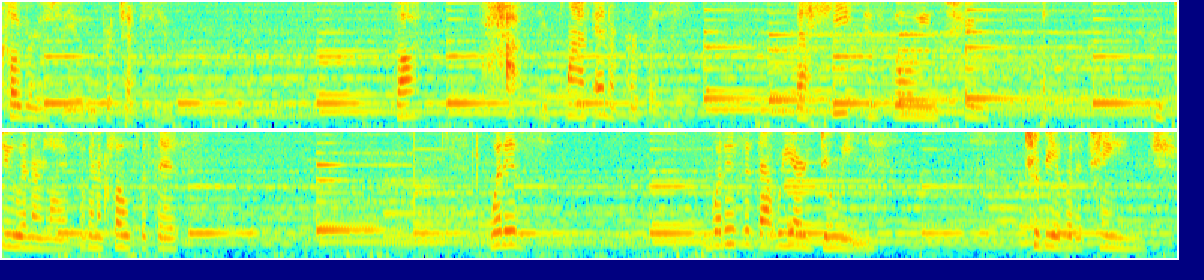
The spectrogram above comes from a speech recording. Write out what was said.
covers you and protects you. God has a plan and a purpose that He is going to uh, do in our lives. We're going to close with this. What is what is it that we are doing to be able to change?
